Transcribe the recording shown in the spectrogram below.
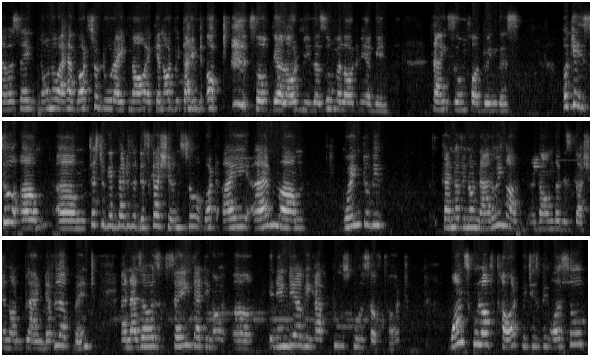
I was saying, no, no, I have lots to do right now. I cannot be timed out. So they allowed me, the Zoom allowed me again. Thanks, Zoom, for doing this. Okay, so um, um, just to get back to the discussion, so what I am um, going to be kind of, you know, narrowing down the discussion on planned development. And as I was saying that, you know, uh, in India, we have two schools of thought. One school of thought, which is being also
